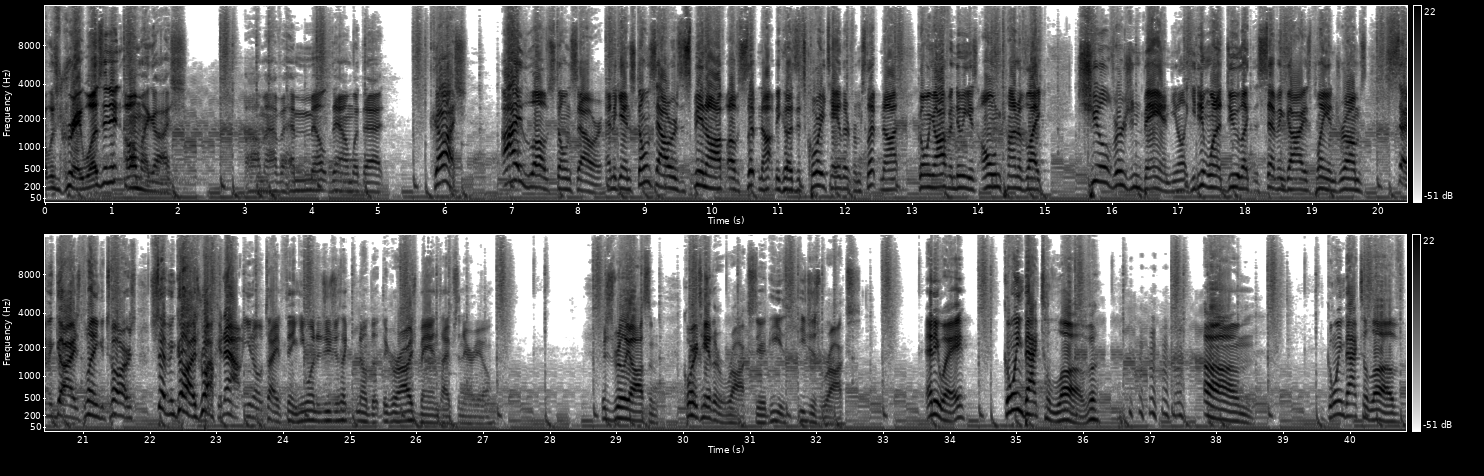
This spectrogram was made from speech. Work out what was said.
Was great, wasn't it? Oh my gosh. I'm gonna have a meltdown with that. Gosh, I love Stone Sour. And again, Stone Sour is a spin off of Slipknot because it's Corey Taylor from Slipknot going off and doing his own kind of like chill version band. You know, like he didn't want to do like the seven guys playing drums, seven guys playing guitars, seven guys rocking out, you know, type thing. He wanted to do just like, you know, the, the garage band type scenario which is really awesome. Corey Taylor rocks, dude. He's he just rocks. Anyway, going back to love. um going back to love,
